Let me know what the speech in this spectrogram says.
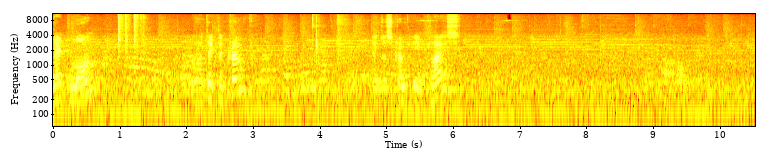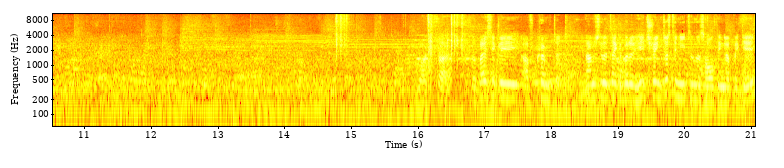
that long, To take the crimp and just crimp it in place. Like so. So basically I've crimped it. Now I'm just going to take a bit of heat shrink just to neaten this whole thing up again.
